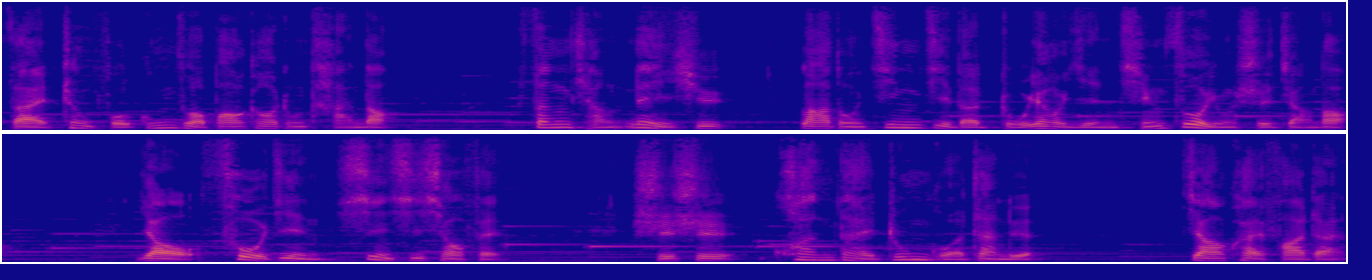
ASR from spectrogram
在政府工作报告中谈到，增强内需、拉动经济的主要引擎作用时讲到，要促进信息消费，实施宽带中国战略，加快发展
